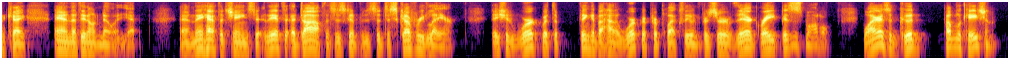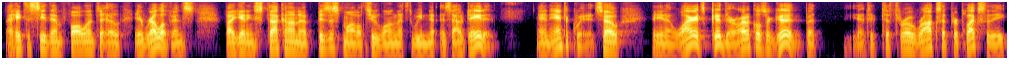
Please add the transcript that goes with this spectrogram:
Okay, and that they don't know it yet, and they have to change. Their, they have to adopt. This is going. It's a discovery layer. They should work with the think about how to work with Perplexity and preserve their great business model. Wired's a good publication. I hate to see them fall into irrelevance by getting stuck on a business model too long that we know is outdated and antiquated. So you know, Wired's good. Their articles are good, but you know, to, to throw rocks at Perplexity,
